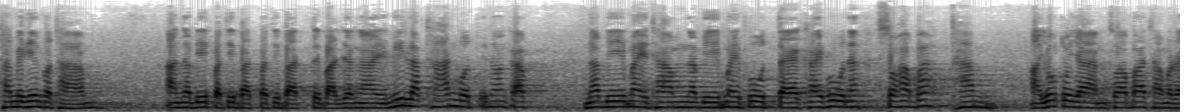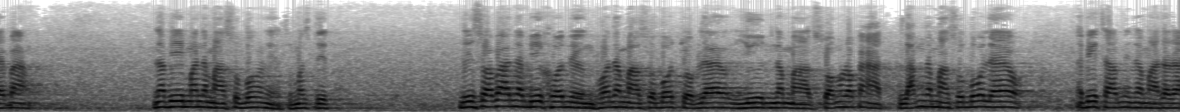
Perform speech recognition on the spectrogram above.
ถ้าไม่เรียนก็ถามอันนบีปฏิบัติปฏิบัติปฏิบัติยังไง มีหลักฐานหมดพี่น้องครับ นบีไม่ทำนบีไม่พูด แต่ใครพูดนะซอฮาบะทำอายกตัวอย่างซอฮาบะทำอะไรบ้าง นบีมานมาสุโบเนี่ยที่มัสยิด มีซอฮาบะนนบีคนหนึ่งพอนมาสุโบจบแล้ว ยืนนมาสองรักอาดหลังนมาสุโบแล้ว นบีถามนี่นมาอะไร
